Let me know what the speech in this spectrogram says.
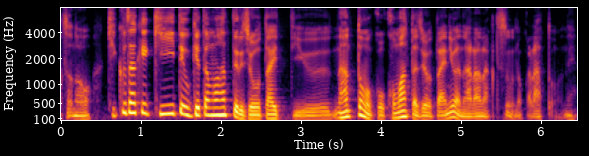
その、聞くだけ聞いて受けたまってる状態っていう、なんともこう困った状態にはならなくて済むのかなとね。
